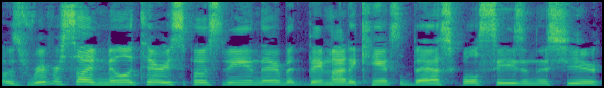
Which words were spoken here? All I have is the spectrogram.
was Riverside Military supposed to be in there, but they might have canceled basketball season this year.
